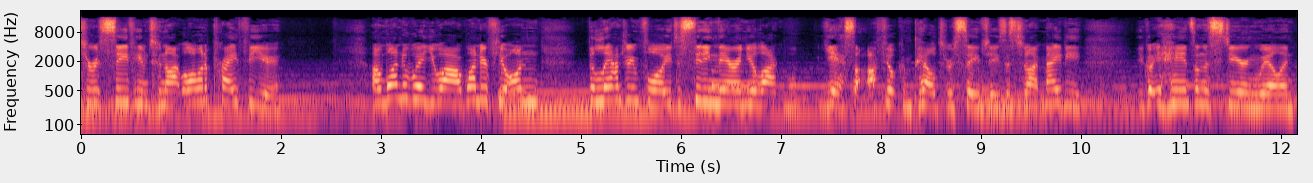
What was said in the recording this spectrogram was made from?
to receive Him tonight. Well, I want to pray for you. I wonder where you are. I wonder if you're on the lounge room floor, you're just sitting there and you're like, yes, I feel compelled to receive Jesus tonight. Maybe you've got your hands on the steering wheel and,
